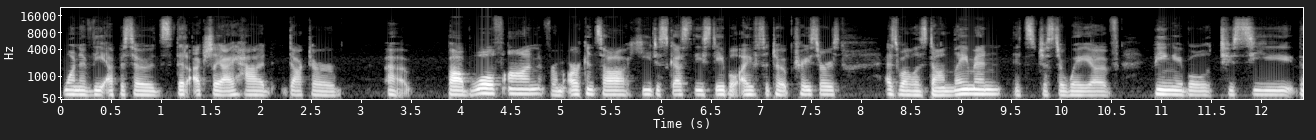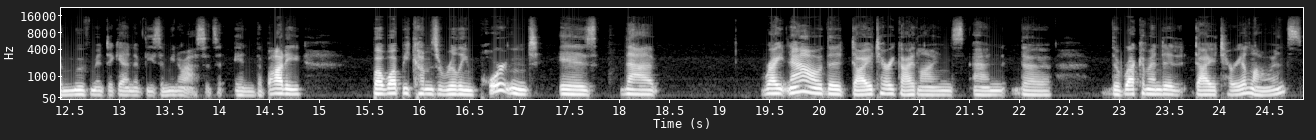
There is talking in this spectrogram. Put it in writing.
one of the episodes that actually I had Dr. Uh, Bob Wolfe on from Arkansas. He discussed these stable isotope tracers as well as Don Layman. It's just a way of being able to see the movement again of these amino acids in the body. But what becomes really important is that right now the dietary guidelines and the the recommended dietary allowance,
